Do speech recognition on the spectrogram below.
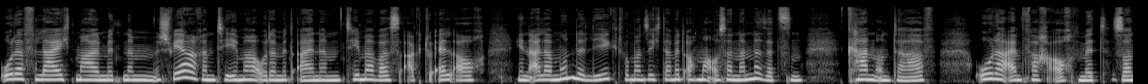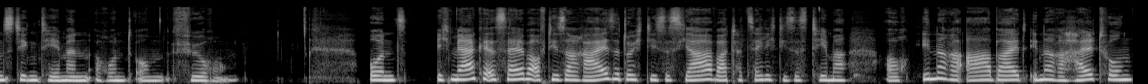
oder vielleicht mal mit einem schwereren Thema oder mit einem Thema, was aktuell auch in aller Munde liegt, wo man sich damit auch mal auseinandersetzen kann und darf oder einfach auch mit sonstigen Themen rund um Führung. Und ich merke es selber auf dieser Reise durch dieses Jahr war tatsächlich dieses Thema auch innere Arbeit, innere Haltung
